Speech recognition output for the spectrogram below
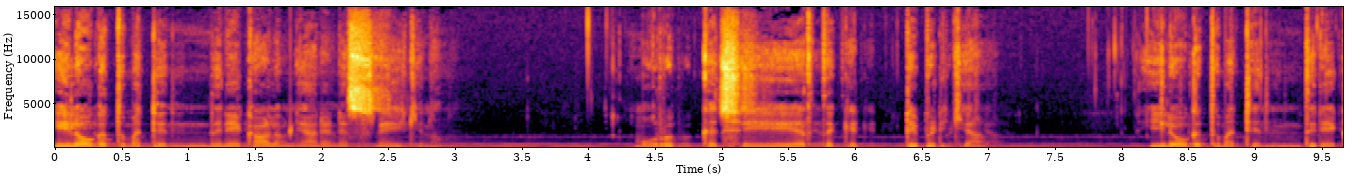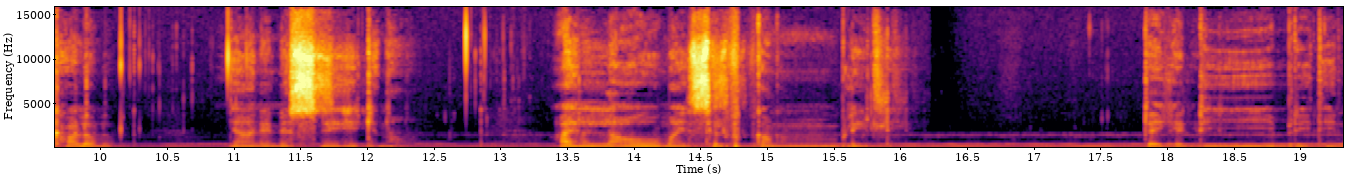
ഈ ലോകത്ത് മറ്റെന്തിനേക്കാളും ഞാൻ എന്നെ സ്നേഹിക്കുന്നു. മുറുക്ക ചേർത്ത് കെട്ടിപ്പിടിക്കുക. ഈ ലോകത്ത് മറ്റെന്തിനേക്കാളും ഞാൻ എന്നെ സ്നേഹിക്കുന്നു. I love myself completely. Take a deep breath breathe in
